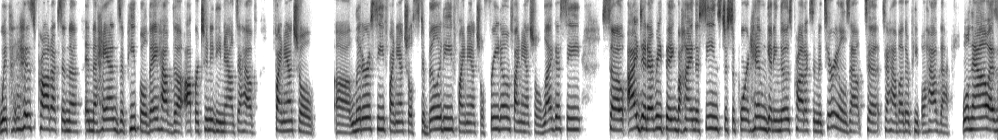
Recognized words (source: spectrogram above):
with his products in the in the hands of people, they have the opportunity now to have financial uh, literacy, financial stability, financial freedom, financial legacy. So I did everything behind the scenes to support him getting those products and materials out to, to have other people have that. Well, now as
